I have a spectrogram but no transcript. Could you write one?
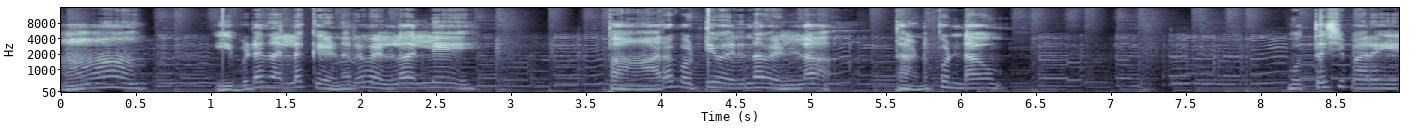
ആ ഇവിടെ നല്ല കിണറ് വെള്ളമല്ലേ? പാറ പൊട്ടി വരുന്ന വെള്ള. തണുപ്പുണ്ടാവും. മുത്തശ്ശി പറയെ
